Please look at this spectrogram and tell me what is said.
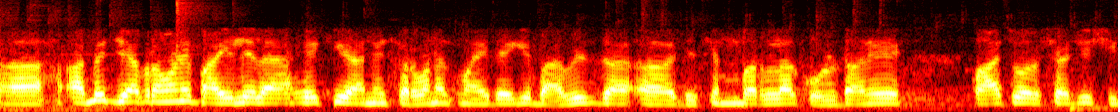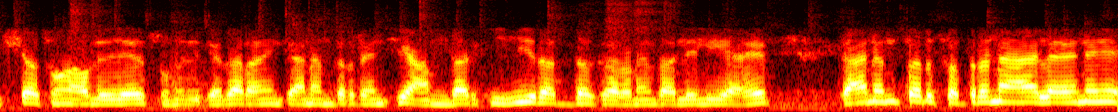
आम्ही ज्याप्रमाणे पाहिलेलं आहे की आणि सर्वांनाच माहिती आहे की बावीस डिसेंबरला कोर्टाने पाच वर्षाची शिक्षा सुनावलेली आहे सुनील केदार आणि त्यानंतर त्यांची आमदारकीही रद्द करण्यात आलेली आहे. त्यानंतर सत्र न्यायालयाने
